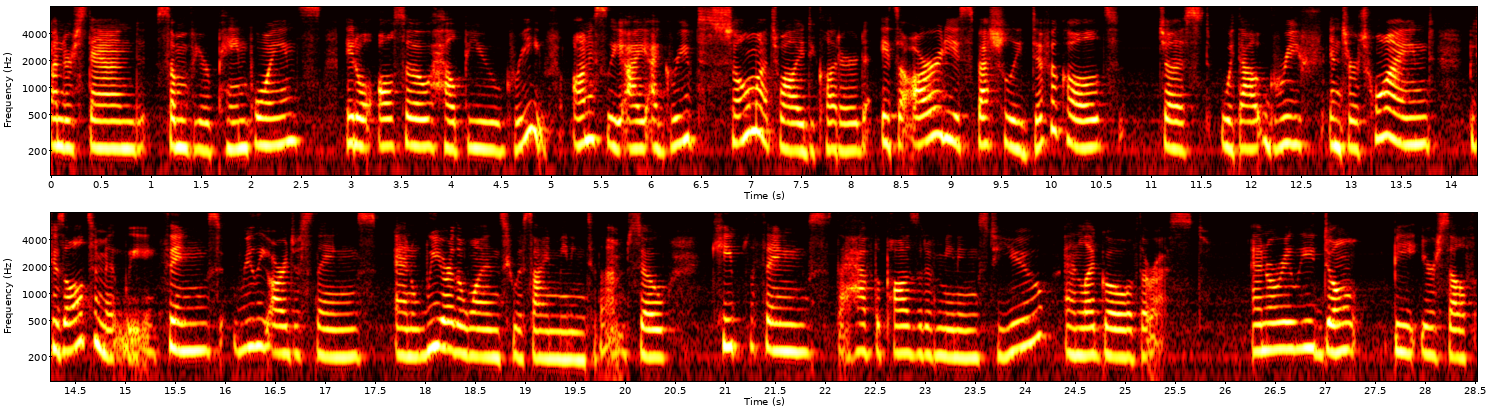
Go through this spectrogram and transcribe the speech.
understand some of your pain points. It'll also help you grieve. Honestly, I, I grieved so much while I decluttered. It's already especially difficult just without grief intertwined because ultimately things really are just things and we are the ones who assign meaning to them. So keep the things that have the positive meanings to you and let go of the rest. And really don't beat yourself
